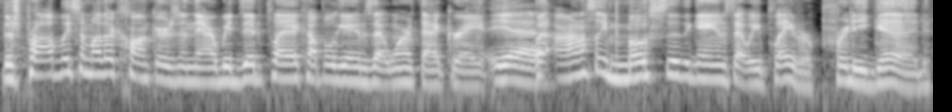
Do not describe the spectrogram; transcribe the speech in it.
There's probably some other clunkers in there. We did play a couple games that weren't that great. Yeah. But honestly, most of the games that we played were pretty good,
